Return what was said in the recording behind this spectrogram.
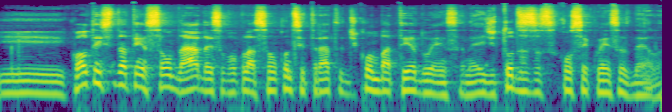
E qual tem sido a atenção dada a essa população quando se trata de combater a doença né, e de todas as consequências dela?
